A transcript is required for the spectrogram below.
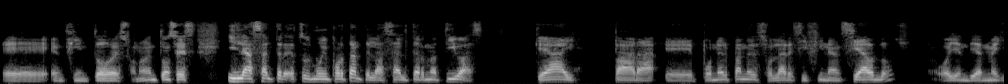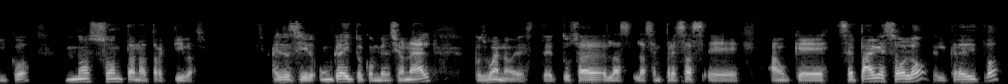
eh, en fin, todo eso, ¿no? Entonces, y las esto es muy importante, las alternativas que hay para eh, poner paneles solares y financiarlos hoy en día en México no son tan atractivas. Es decir, un crédito convencional, pues bueno, este, tú sabes, las, las empresas, eh, aunque se pague solo el crédito,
